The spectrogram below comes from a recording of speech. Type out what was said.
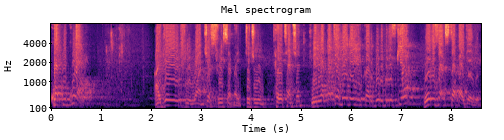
kwa kukua. I gave you one just recently. Did you pay attention? Niliwapatia moja hivi karibuni, mlisikia? Where was that step I gave you?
